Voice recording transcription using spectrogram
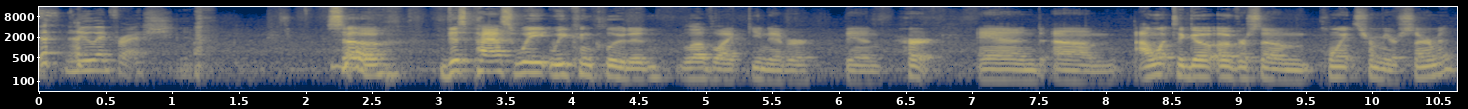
Yes. New and fresh. So, this past week we concluded Love Like You Never Been Hurt. And um, I want to go over some points from your sermon.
